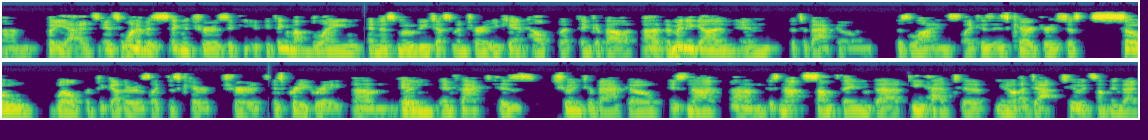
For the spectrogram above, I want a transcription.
Um, but yeah, it's it's one of his signatures. If you, if you think about Blaine in this movie, Jesse Ventura, you can't help but think about uh, the minigun and the tobacco and his lines. Like his, his character is just so well put together as like this character. It's, it's pretty great. Um, in, in fact, his chewing tobacco is not, um, is not something that he had to, you know, adapt to. It's something that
